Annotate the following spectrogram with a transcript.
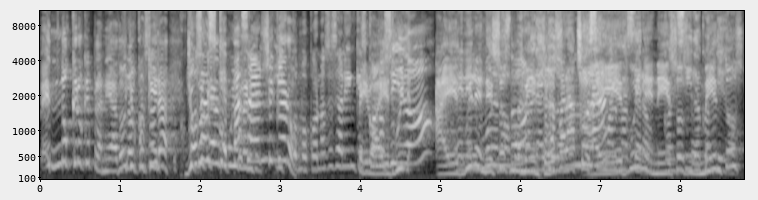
Eh, No creo que planeado, yo creo que era yo creo cosas que algo que muy pasan y como conoces a alguien que Pero es a conocido Edwin, a Edwin en, esos momentos, a Edwin en esos momentos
